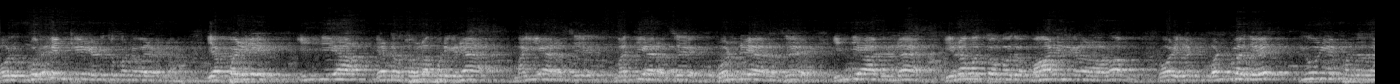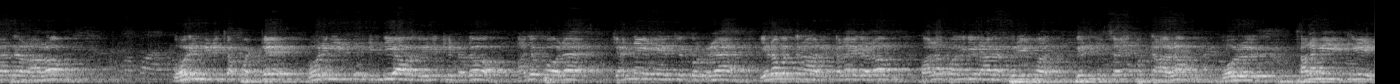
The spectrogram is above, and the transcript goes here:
ஒரு குறையின் கீழ் எடுத்துக்கொண்டு வர வேண்டும். எப்படி? இந்தியா என்று சொல்லப்படுகிற மைய அரசு மத்திய அரசு ஒன்றிய அரசு இந்தியாவில் உள்ள இருபத்தி ஒன்பது மாநிலங்களாலும் ஒரு எட்- ஒன்பது யூனியன் பிரதேசங்களாலும் ஒருங்கிணைக்கப்பட்டு ஒருங்கிணைந்து இந்தியாவில் இருக்கின்றதோ அதுபோல சென்னையில் இருக்கக்கூடிய இருபத்தி நாலு கிளைகளும் பல பகுதிகளாக பிரிவு பிரிந்து செயல்பட்டாலும் ஒரு தலைமையின் கீழ்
